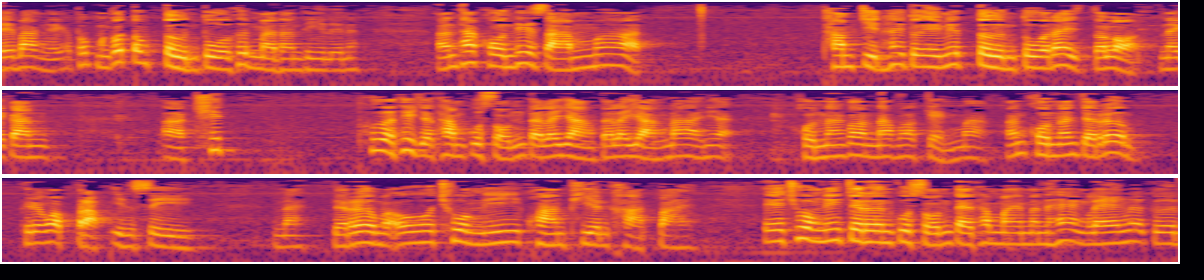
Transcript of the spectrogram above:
ได้บ้างเนี่ยปุ๊บมันก็ต้องตื่นตัวขึ้นมาทันทีเลยนะอันถ้าคนที่สามารถทำจิตให้ตัวเองเนี่ยตื่นตัวได้ตลอดในการคิด เพื่อที่จะทำกุศลแต่ละอย่างแต่ละอย่างได้เนี่ย คนนั้นก็นับว่าเก่งมากอันคนนั้นจะเริ่มเรียกว่าปรับอินทรีย์นะจะเริ่มว่าโอ้ช่วงนี้ความเพียรขาดไป เอช่วงนี้เจริญกุศล แต่ทำไมมันแห้งแล้งเหลือเกิน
